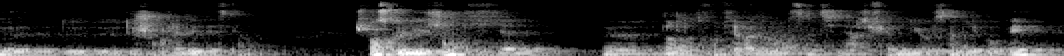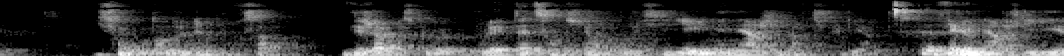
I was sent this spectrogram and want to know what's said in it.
euh, de, changer des destins. Je pense que les gens qui viennent euh, dans notre environnement, au sein de Synergie Family, au sein de l'épopée, ils sont contents de venir pour ça. Déjà parce que vous l'avez peut-être senti en venant ici, il y a une énergie particulière. Il y a l'énergie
